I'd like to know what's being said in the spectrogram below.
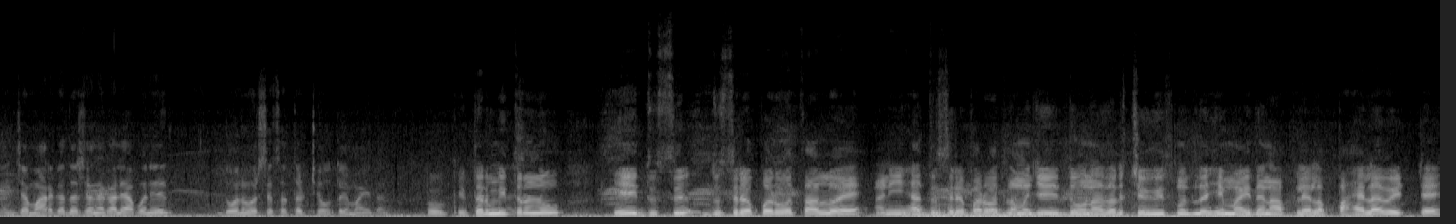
यांच्या मार्गदर्शनाखाली आपण हे दोन वर्ष सतत ठेवतोय मैदान. ओके तर मित्रांनो हे दुसरं दुसरं पर्व चालू आहे आणि ह्या दुसऱ्या पर्वातलं म्हणजे दोन हजार चोवीसमधलं हे मैदान आपल्याला पाहायला भेटतं आहे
